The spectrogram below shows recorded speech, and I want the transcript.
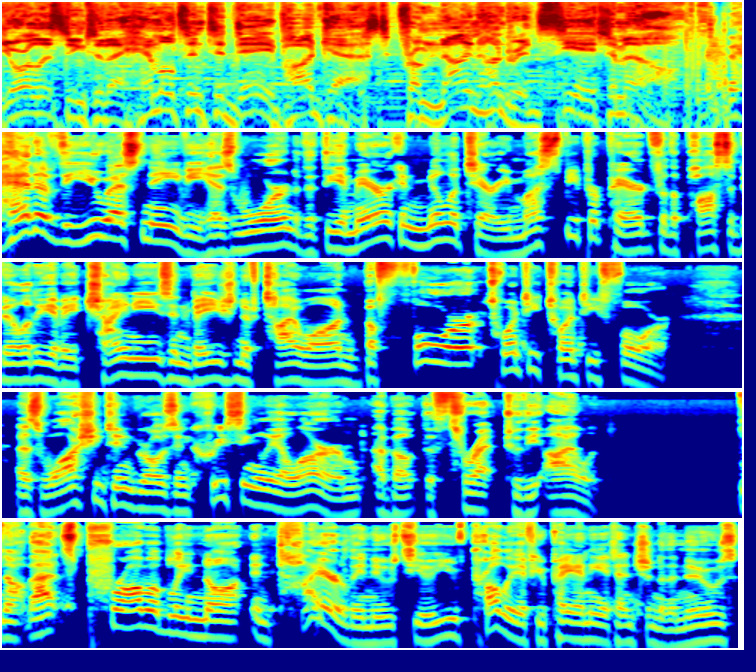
You're listening to the Hamilton Today podcast from 900 CHML. The head of the U.S. Navy has warned that the American military must be prepared for the possibility of a Chinese invasion of Taiwan before 2024, as Washington grows increasingly alarmed about the threat to the island. Now, that's probably not entirely news to you. You've probably, if you pay any attention to the news,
